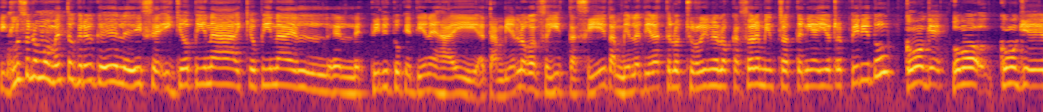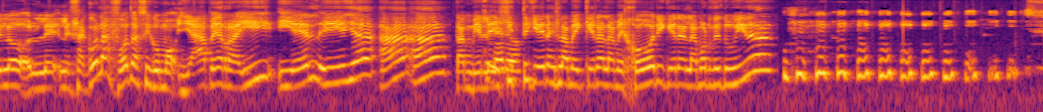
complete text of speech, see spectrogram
Incluso en un momento creo que le dice, ¿y qué opina, qué opina el, el espíritu que tienes ahí? ¿También lo conseguiste así? ¿También le tiraste los churrines y los calzones mientras tenía ahí otro espíritu? Como que, como, como que lo- le, le sacó la foto así como, ya perra ahí, y él y ella, ah, ah, ¿también le dijiste que eres la que era la mejor y que era el amor de tu vida?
